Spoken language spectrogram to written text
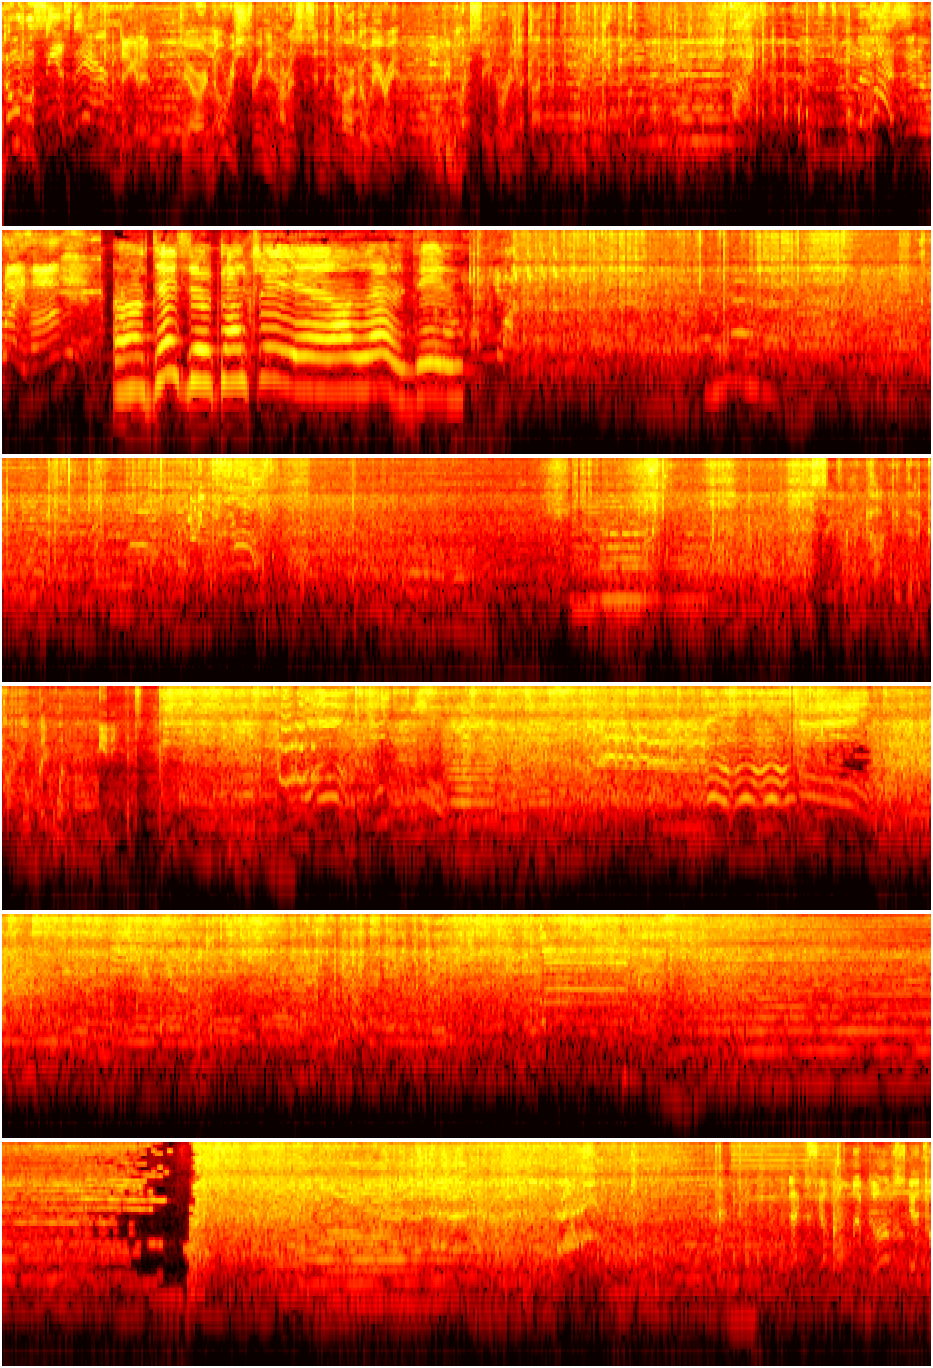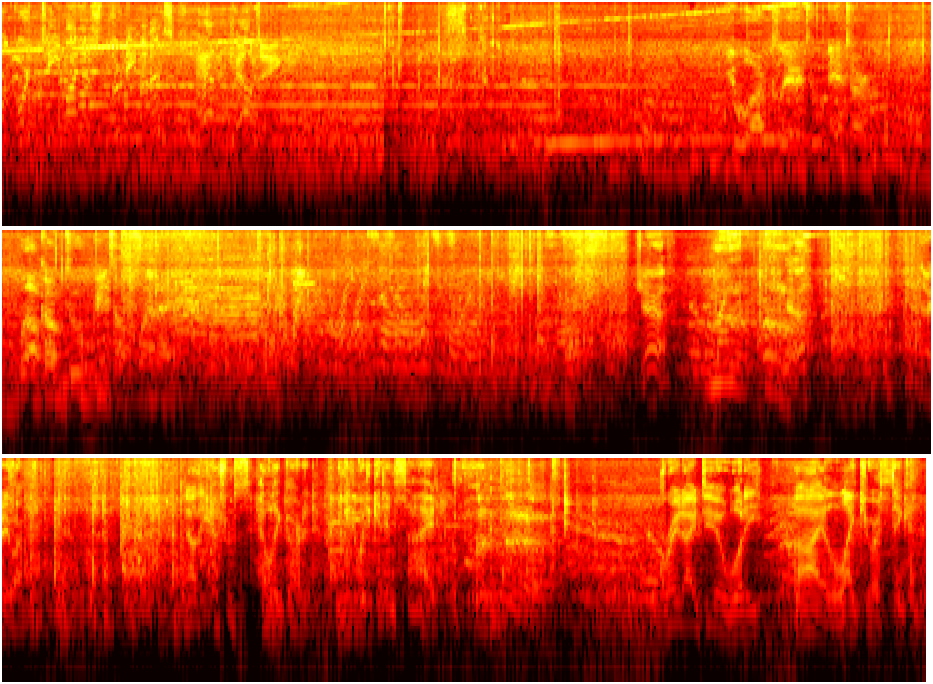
No one will see us there. Negative. There are no restraining harnesses in the cargo area. We'll be much safer in the cockpit. Yeah, but. Buzz! It's too late. Buzz! Get it right, huh? Yeah. Uh, this is country already. Safer in the cockpit than a cargo bay. What an idiot. Scheduled for T minus 30 minutes and counting. You are clear to enter. Welcome to Pizza Planet. Sheriff. Sheriff? There you are. Now, the entrance is heavily guarded. We need a way to get inside. Great idea, Woody. I like your thinking.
